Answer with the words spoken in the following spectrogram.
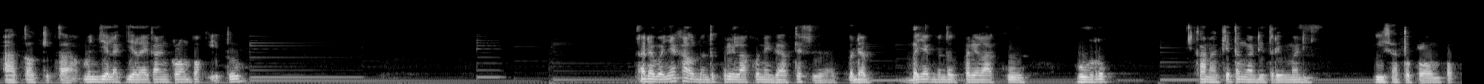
Atau kita menjelek-jelekan kelompok itu. Ada banyak hal bentuk perilaku negatif ya ada banyak bentuk perilaku buruk karena kita nggak diterima di di satu kelompok.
